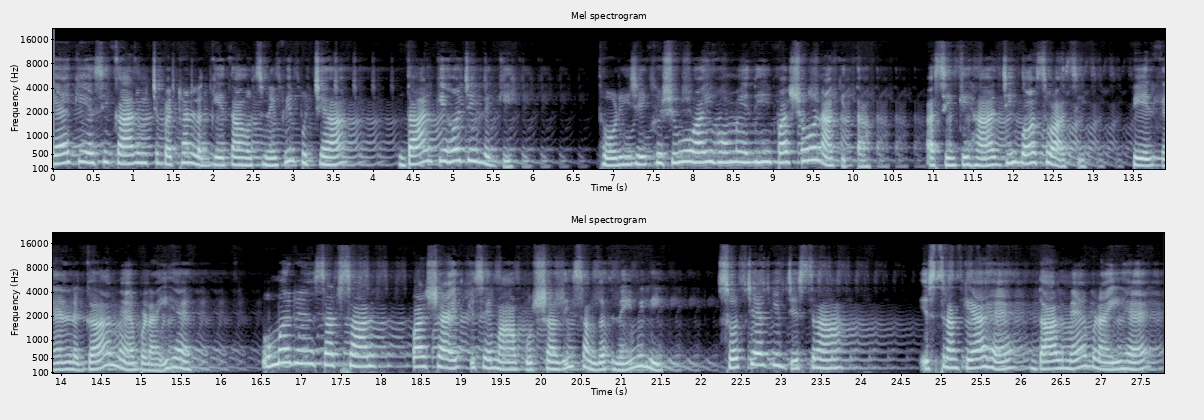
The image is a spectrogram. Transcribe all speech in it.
ਕਹਿ ਕੇ ਅਸੀਂ ਕਾਰ ਵਿੱਚ ਬੈਠਣ ਲੱਗੇ ਤਾਂ ਉਸਨੇ ਫਿਰ ਪੁੱਛਿਆ, ਦਾਲ ਕਿਹੋ ਜਿਹੀ ਲੱਗੀ? ਥੋੜੀ ਜਿਹੀ ਖੁਸ਼ਬੂ ਆਈ ਹੋਮੇ ਦੀ, ਪਰ ਸ਼ੋ ਨਾ ਕੀਤਾ। ਅਸੀਂ ਕਿਹਾ, ਜੀ, ਬਹੁਤ ਸਵਾਦ ਸੀ। ਫੇਰ ਕਹਿਣ ਲੱਗਾ, ਮੈਂ ਬਣਾਈ ਹੈ। ਉਮਰ 60 ਸਾਲ, ਪਰ ਸ਼ਾਇਦ ਕਿਸੇ ਮਹਾਂਪੁਰਸ਼ਾਂ ਦੀ ਸੰਗਤ ਨਹੀਂ ਮਿਲੀ। ਸੋਚਿਆ ਕਿ ਜਿਸ ਤਰ੍ਹਾਂ, ਇਸ ਤਰ੍ਹਾਂ ਕਿਹਾ ਹੈ, ਦਾਲ ਮੈਂ ਬਣਾਈ ਹੈ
